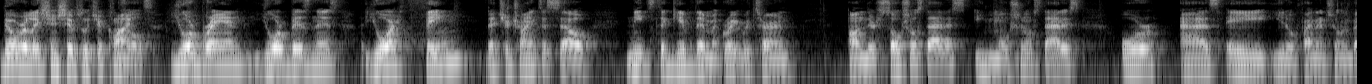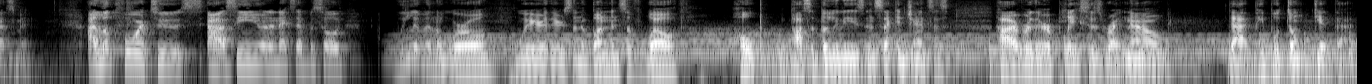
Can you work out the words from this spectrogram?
build relationships with your clients. So, your brand, your business, your thing that you're trying to sell needs to give them a great return on their social status, emotional status, or as a you know financial investment. I look forward to uh, seeing you in the next episode. We live in a world where there's an abundance of wealth, hope, possibilities, and second chances. However, there are places right now that people don't get that.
